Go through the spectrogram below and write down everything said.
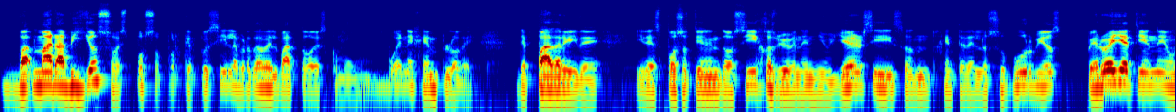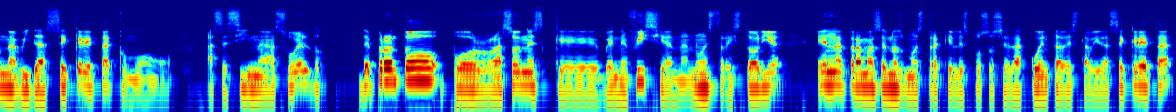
maravilloso esposo, porque pues sí, la verdad el vato es como un buen ejemplo de, de padre y de, y de esposo. Tienen dos hijos, viven en New Jersey, son gente de los suburbios, pero ella tiene una vida secreta como asesina a sueldo. De pronto, por razones que benefician a nuestra historia, en la trama se nos muestra que el esposo se da cuenta de esta vida secreta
